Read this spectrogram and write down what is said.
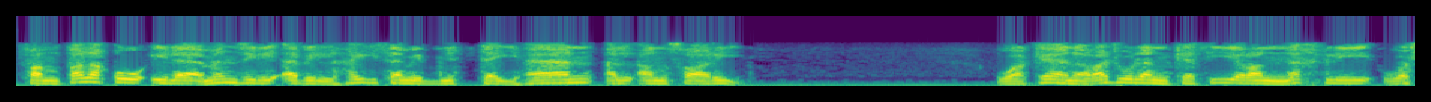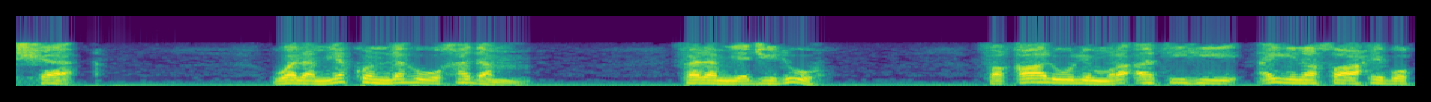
فانطلقوا إلى منزل أبي الهيثم بن التيهان الأنصاري. وكان رجلا كثير النخل والشاء ولم يكن له خدم فلم يجدوه. فقالوا لامرأته أين صاحبك؟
